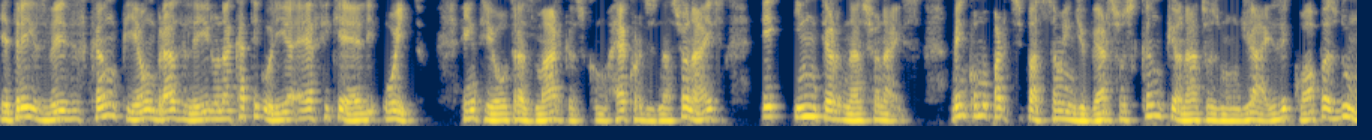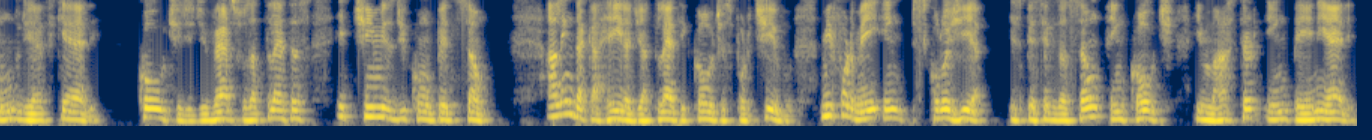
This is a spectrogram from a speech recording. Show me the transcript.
e 3 vezes campeão brasileiro na categoria FQL 8, entre outras marcas como recordes nacionais e internacionais, bem como participação em diversos campeonatos mundiais e copas do mundo de FQL coach de diversos atletas e times de competição. Além da carreira de atleta e coach esportivo, me formei em psicologia, especialização em coach e master em PNL.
